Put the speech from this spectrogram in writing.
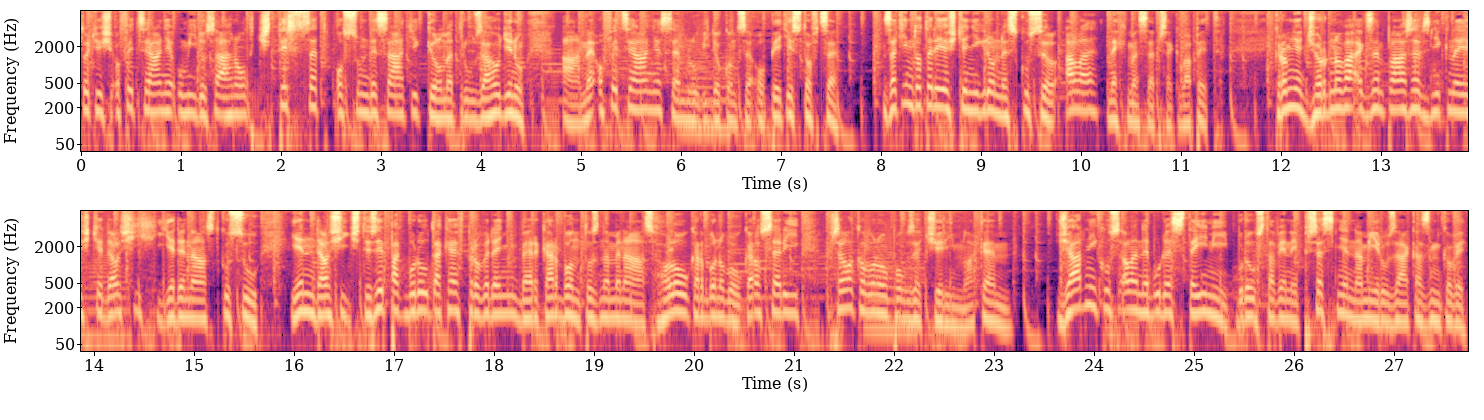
totiž oficiálně umí dosáhnout 480 km za hodinu a neoficiálně se mluví dokonce o pětistovce. Zatím to tedy ještě nikdo neskusil, ale nechme se překvapit. Kromě Jordanova exempláře vznikne ještě dalších 11 kusů. Jen další čtyři pak budou také v provedení Bear Carbon, to znamená s holou karbonovou karoserií, přelakovanou pouze čirým lakem. Žádný kus ale nebude stejný, budou stavěny přesně na míru zákazníkovi.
